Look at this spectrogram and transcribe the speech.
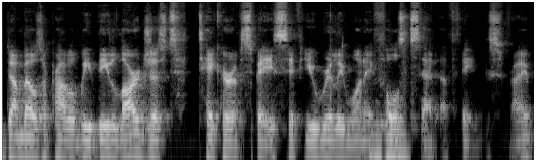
dumbbells are probably the largest taker of space if you really want a mm-hmm. full set of things, right?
